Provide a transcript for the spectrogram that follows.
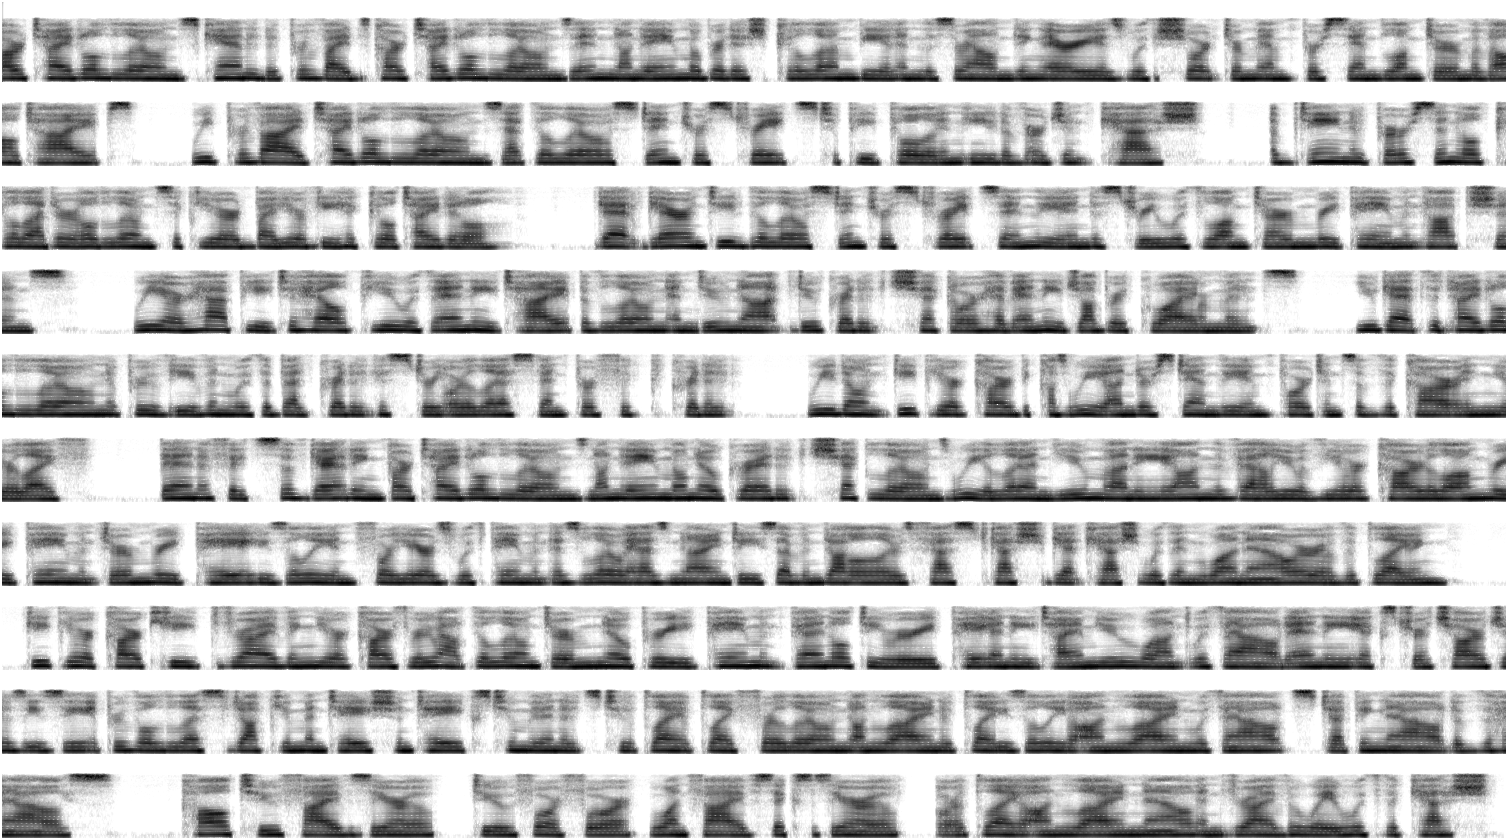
Car titled loans Canada provides car titled loans in Nanaimo, British Columbia, and the surrounding areas with short term and long term of all types. We provide titled loans at the lowest interest rates to people in need of urgent cash. Obtain a personal collateral loan secured by your vehicle title. Get guaranteed the lowest interest rates in the industry with long term repayment options. We are happy to help you with any type of loan and do not do credit check or have any job requirements. You get the titled loan approved even with a bad credit history or less than perfect credit. We don't keep your car because we understand the importance of the car in your life. Benefits of getting car titled loans Nanaimo no credit check loans. We lend you money on the value of your car. Long repayment term repay easily in four years with payment as low as $97. Fast cash get cash within one hour of applying. Keep your car, keep driving your car throughout the loan term. No prepayment penalty. Repay anytime you want without any extra charges. Easy approval. Less documentation takes two minutes to apply. Apply for loan online. Apply easily online without stepping out of the house. Call 250 244 1560 or apply online now and drive away with the cash.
